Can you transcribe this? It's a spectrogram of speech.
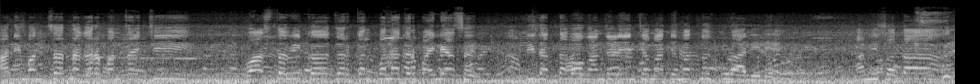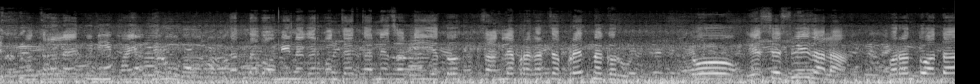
आणि मनसर नगरपंचायतची वास्तविक जर कल्पना जर पाहिली असेल ती दत्ताभाऊ गांजळे यांच्या माध्यमातूनच पुढं आलेली आहे. आम्ही स्वतः मंत्रालयातून ही फाईल फिरून दत्ताभाऊनी नगरपंचायत करण्यासाठी येतो चांगल्या प्रकारचा प्रयत्न करून तो यशस्वी झाला परंतु आता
